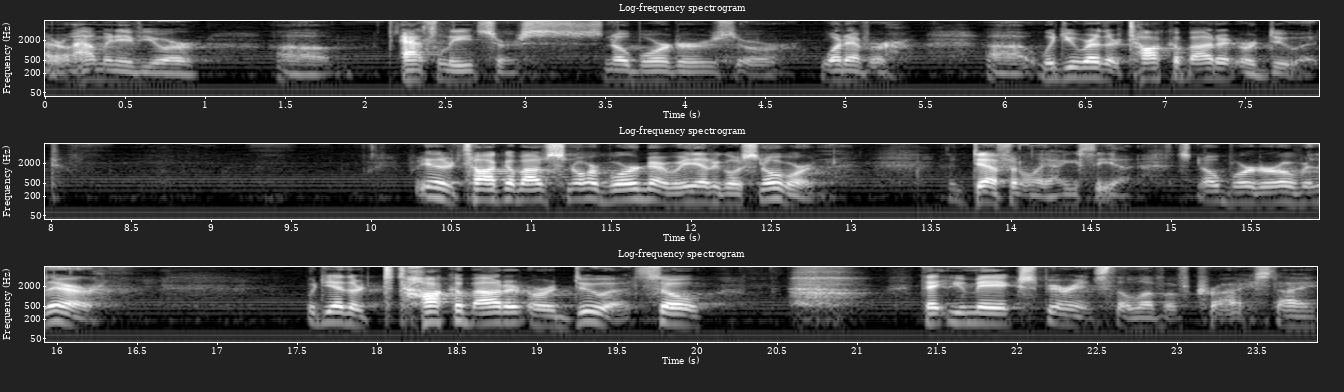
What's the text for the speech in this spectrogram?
I don't know how many of you are uh, athletes or snowboarders or whatever. Uh, would you rather talk about it or do it? Would you rather talk about snowboarding or would you rather go snowboarding? Definitely. I see a snowboarder over there. Would you rather talk about it or do it? So that you may experience the love of Christ. I,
